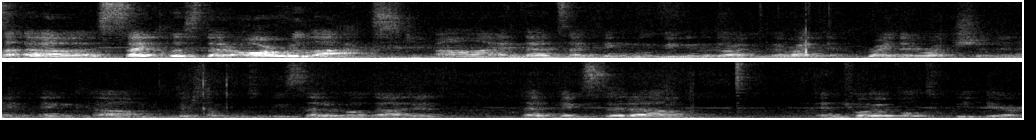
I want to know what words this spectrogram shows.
uh, cyclists that are relaxed, uh, and that's, I think, moving in the, the right, right, direction. And I think um, there's something to be said about that, and that makes it um, enjoyable to be here.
